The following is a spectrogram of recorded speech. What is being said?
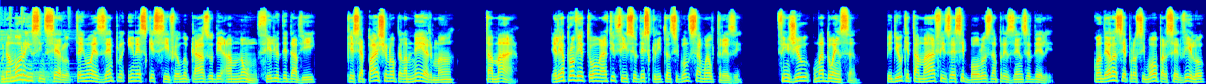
O namoro insincero tem um exemplo inesquecível no caso de Amnon, filho de Davi, que se apaixonou pela meia-irmã Tamar. Ele aproveitou um artifício descrito em 2 Samuel 13. Fingiu uma doença. Pediu que Tamar fizesse bolos na presença dele. Quando ela se aproximou para servi-lo,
